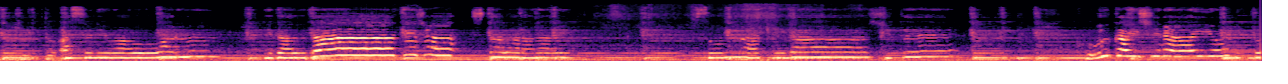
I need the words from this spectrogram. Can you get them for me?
きっと明日には終わる。願うだけじゃ伝わらない。そんな気がして後悔しないようにと。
